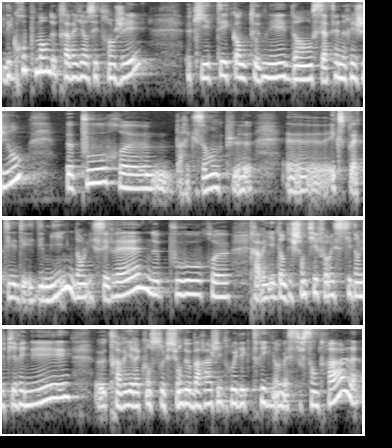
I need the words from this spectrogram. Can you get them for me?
des groupements de travailleurs étrangers qui étaient cantonnés dans certaines régions euh, pour, euh, par exemple, euh, exploiter des, des, mines dans les Cévennes, pour euh, travailler dans des chantiers forestiers dans les Pyrénées, euh, travailler à la construction de barrages hydroélectriques dans le Massif central.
